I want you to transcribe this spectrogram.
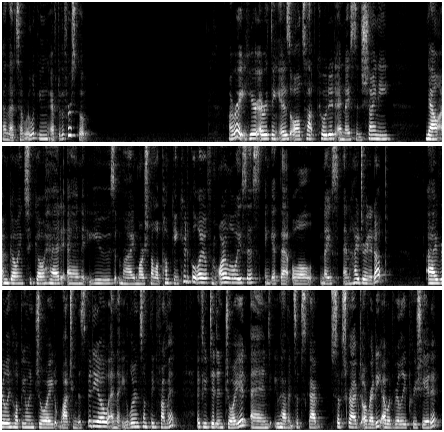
And that's how we're looking after the first coat. All right, here everything is all top coated and nice and shiny. Now I'm going to go ahead and use my Marshmallow Pumpkin Cuticle Oil from Oil Oasis and get that all nice and hydrated up. I really hope you enjoyed watching this video and that you learned something from it. If you did enjoy it and you haven't subscribed subscribed already, I would really appreciate it.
